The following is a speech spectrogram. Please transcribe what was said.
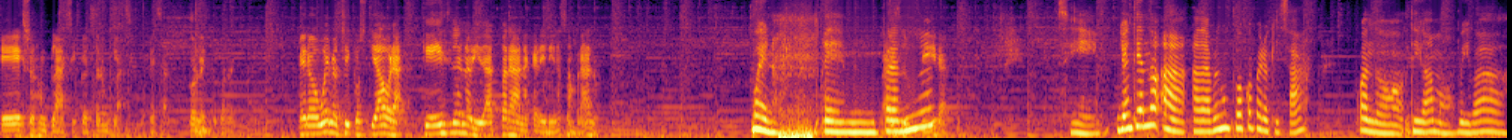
eso es un clásico, eso era un clásico. Exacto, correcto, correcto. Pero bueno, chicos, y ahora, ¿qué es la Navidad para Ana Karenina Zambrano? Bueno, em, para mí, suspira. sí. Yo entiendo a, a Darwin un poco, pero quizás cuando, digamos, viva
